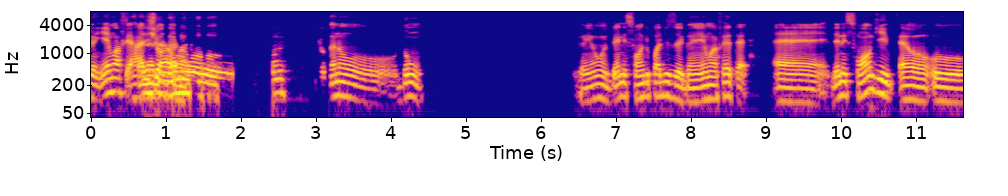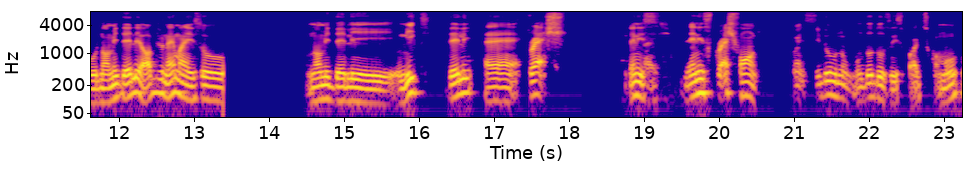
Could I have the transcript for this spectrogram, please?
Ganhei uma Ferrari jogando. Jogando Doom. Ganhou um Dennis Fong, pode dizer, ganhei uma FETE. É, Dennis Fong é o, o, nome dele, óbvio, né? Mas o, o, nome dele, o nick dele é Trash. Dennis. Dennis Trash Fong, conhecido no mundo dos esportes como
